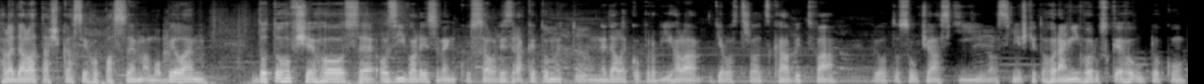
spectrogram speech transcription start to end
hledala taška s jeho pasem a mobilem. Do toho všeho se ozývaly zvenku salvy z raketometů, nedaleko probíhala dělostřelecká bitva, bylo to součástí vlastně ještě toho raního ruského útoku,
